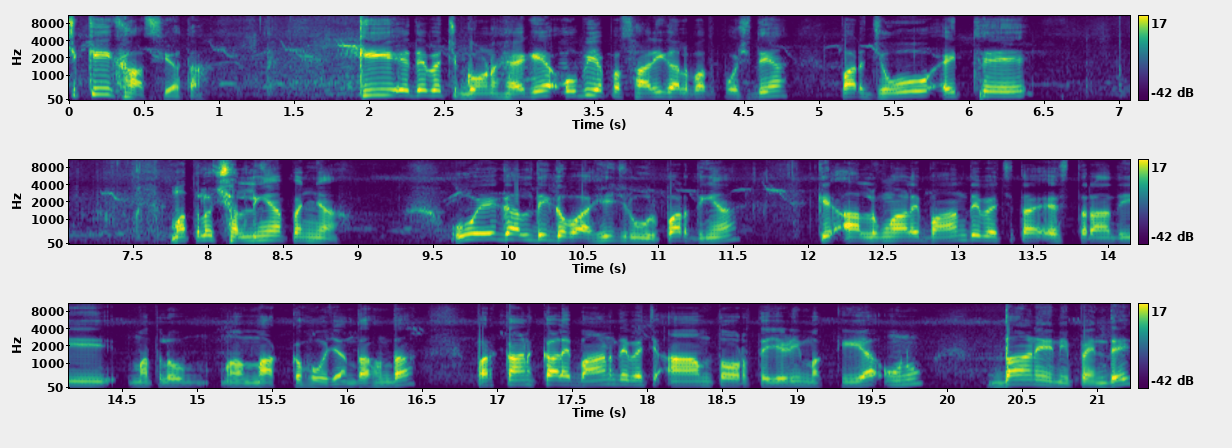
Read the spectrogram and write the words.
ਚ ਕੀ ਖਾਸੀਅਤ ਆ? ਕੀ ਇਹਦੇ ਵਿੱਚ ਗੁਣ ਹੈਗੇ ਆ? ਉਹ ਵੀ ਆਪਾਂ ਸਾਰੀ ਗੱਲਬਾਤ ਪੁੱਛਦੇ ਆ ਪਰ ਜੋ ਇੱਥੇ ਮਤਲਬ ਛੱਲੀਆਂ ਪਈਆਂ, ਉਹ ਇਹ ਗੱਲ ਦੀ ਗਵਾਹੀ ਜ਼ਰੂਰ ਭਰਦੀਆਂ ਕਿ ਆਲੂਆਂ ਵਾਲੇ ਬਾਣ ਦੇ ਵਿੱਚ ਤਾਂ ਇਸ ਤਰ੍ਹਾਂ ਦੀ ਮਤਲਬ ਮੱਕ ਹੋ ਜਾਂਦਾ ਹੁੰਦਾ। ਪਰ ਕਣਕ ਵਾਲੇ ਬਾਣ ਦੇ ਵਿੱਚ ਆਮ ਤੌਰ ਤੇ ਜਿਹੜੀ ਮੱਕੀ ਆ, ਉਹਨੂੰ ਦਾਣੇ ਨਹੀਂ ਪੈਂਦੇ।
